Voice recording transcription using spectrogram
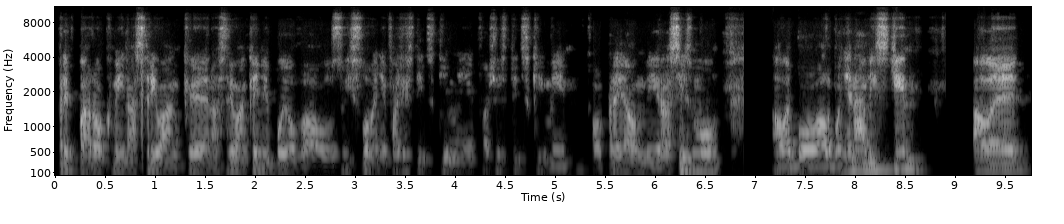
pred pár rokmi na Sri Lanke, na Sri Lanke nebojoval s vyslovene fašistickými, fašistickými prejavmi rasizmu alebo, alebo nenávisti. Ale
